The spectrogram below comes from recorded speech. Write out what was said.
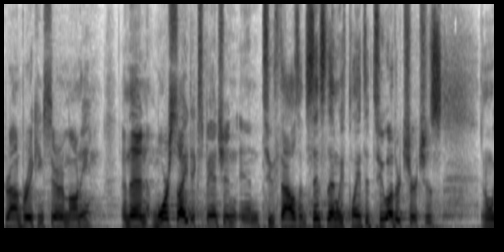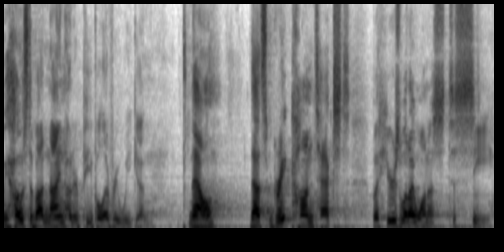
groundbreaking ceremony. And then more site expansion in 2000. Since then, we've planted two other churches, and we host about 900 people every weekend. Now, that's great context, but here's what I want us to see.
